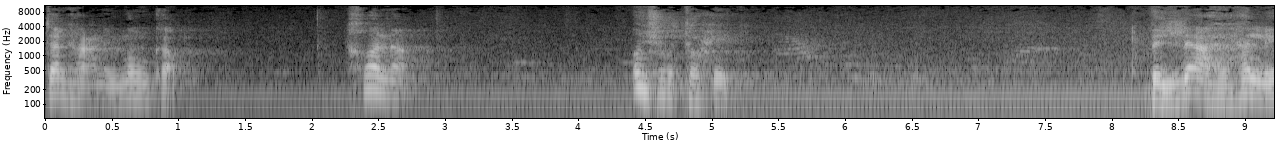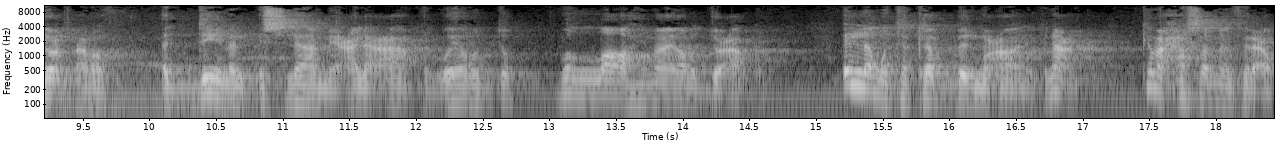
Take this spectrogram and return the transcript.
تنهى عن المنكر. إخواننا انشر التوحيد. بالله هل يعرض الدين الإسلامي على عاقل ويرده؟ والله ما يرد عاقل. إلا متكبر معاند. نعم كما حصل من فرعون.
